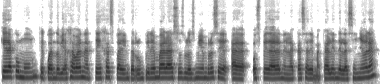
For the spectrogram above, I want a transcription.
que era común que cuando viajaban a Texas para interrumpir embarazos, los miembros se ah, hospedaran en la casa de McAllen de la señora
